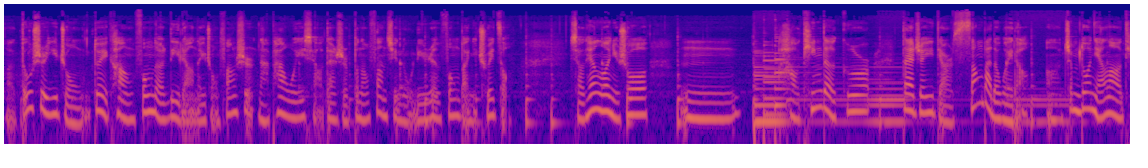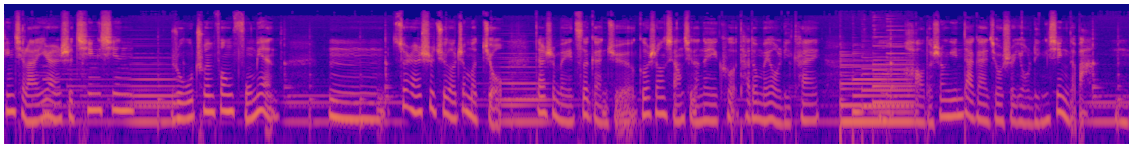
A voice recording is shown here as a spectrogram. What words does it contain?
啊，都是一种对抗风的力量的一种方式。哪怕微小，但是不能放弃努力，任风把你吹走。小天鹅，你说，嗯，好听的歌，带着一点桑巴的味道，啊，这么多年了，听起来依然是清新，如春风拂面。嗯，虽然逝去了这么久，但是每一次感觉歌声响起的那一刻，他都没有离开。嗯，好的声音大概就是有灵性的吧，嗯。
